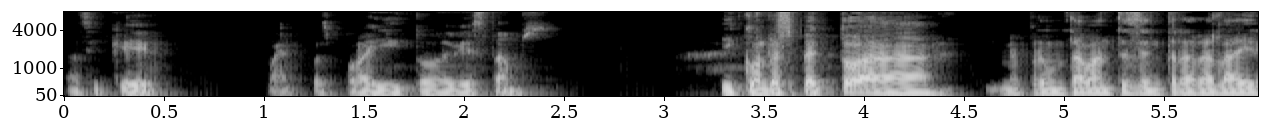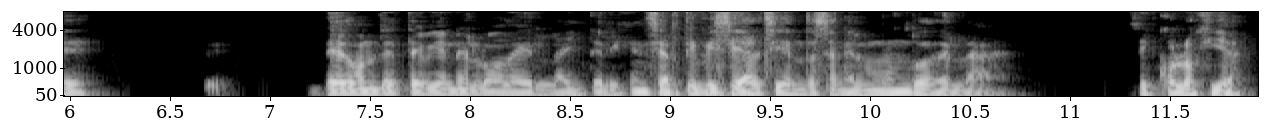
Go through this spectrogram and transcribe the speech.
así que, bueno, pues por ahí todavía estamos. Y con respecto a, me preguntaba antes de entrar al aire, ¿de dónde te viene lo de la inteligencia artificial si andas en el mundo de la psicología?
